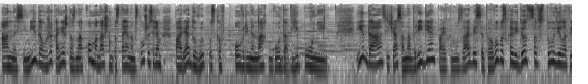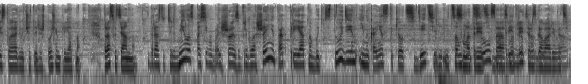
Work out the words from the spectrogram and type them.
Анна Семида уже, конечно, знакома нашим постоянным слушателям по ряду выпусков о временах года в Японии. И да, сейчас она в Риге, поэтому запись этого выпуска ведется в студии Латвийского радио 4, что очень приятно. Здравствуйте, Анна. Здравствуйте, Людмила. Спасибо большое за приглашение. Так приятно быть в студии и, наконец-таки, вот сидеть лицом смотреть, к лицу. Да, смотреть, смотреть и разговаривать. Да.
